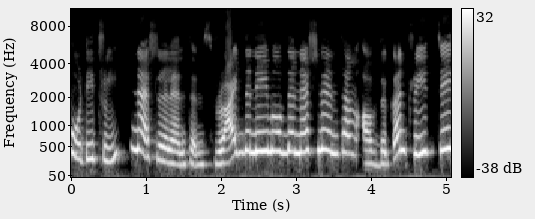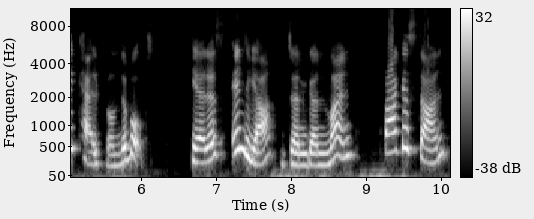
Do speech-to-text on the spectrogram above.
43 National Anthems. Write the name of the national anthem of the country. Take help from the books. Here is India, Jana Gana Mana, Pakistan,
